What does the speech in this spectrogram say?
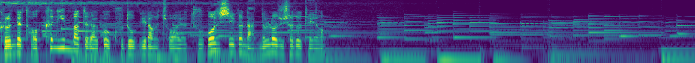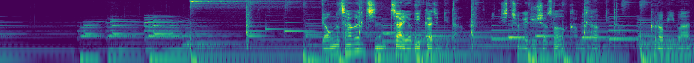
그런데 더 큰 힘 받으라고 구독이랑 좋아요 두 번씩은 안 눌러주셔도 돼요. 영상은 진짜 여기까지입니다. 시청해주셔서 감사합니다. 그럼 이만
